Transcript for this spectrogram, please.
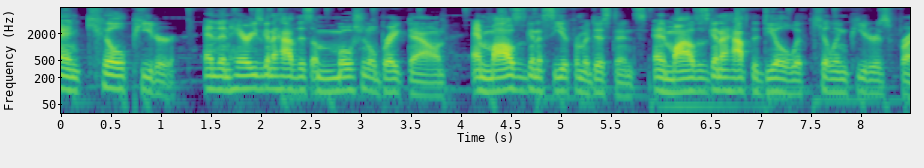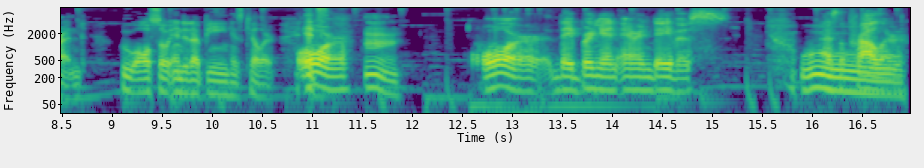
and kill Peter, and then Harry's gonna have this emotional breakdown, and Miles is gonna see it from a distance, and Miles is gonna have to deal with killing Peter's friend, who also ended up being his killer. Or Mm. or they bring in Aaron Davis as the Prowler.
